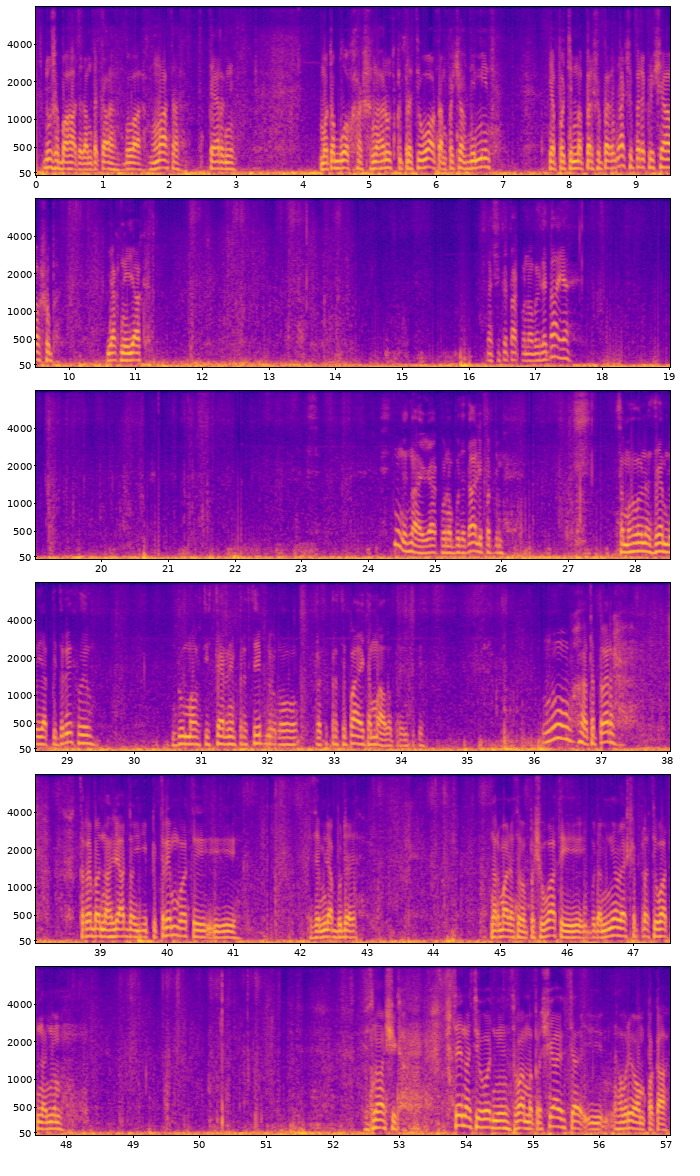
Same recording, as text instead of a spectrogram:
дуже багато там така була маса терні. Мотоблок аж нагрузку працював, там почав диміт. Я потім на першу передачу переключав, щоб як не як. Значить, отак воно виглядає. Ну не знаю, як воно буде далі потім. Саме головне землю я підрихлив. Думав цистерни присиплю, але присипається мало, в принципі. Ну, а тепер треба наглядно її підтримувати і земля буде нормально себе почувати і буде мені легше працювати на ньому. Значить, все на сьогодні. З вами прощаюся і говорю вам пока.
